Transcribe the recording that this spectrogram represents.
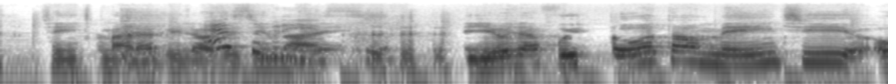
Gente, maravilhosa É demais. isso. E eu já fui totalmente o,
